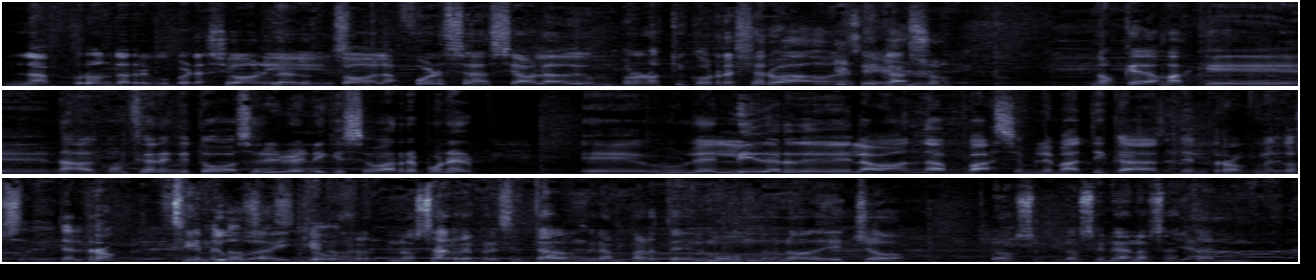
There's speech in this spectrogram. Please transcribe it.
una pronta recuperación y toda la fuerza. Se habla de un pronóstico reservado en este caso. Nos queda más que nada confiar en que todo va a salir bien y que se va a reponer. Eh, el líder de la banda base emblemática del rock del rock sin duda y que nos, ha representado en gran parte del mundo, ¿no? De hecho, los, enanos hasta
